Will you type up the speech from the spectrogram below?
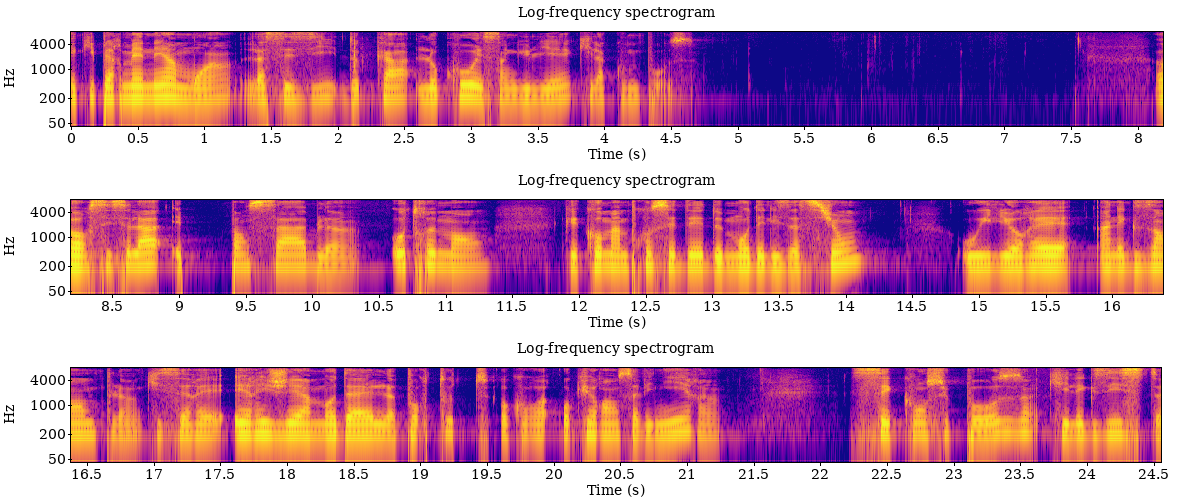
et qui permet néanmoins la saisie de cas locaux et singuliers qui la composent. Or, si cela est pensable autrement que comme un procédé de modélisation, où il y aurait un exemple qui serait érigé en modèle pour toute occurrence à venir, c'est qu'on suppose qu'il existe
